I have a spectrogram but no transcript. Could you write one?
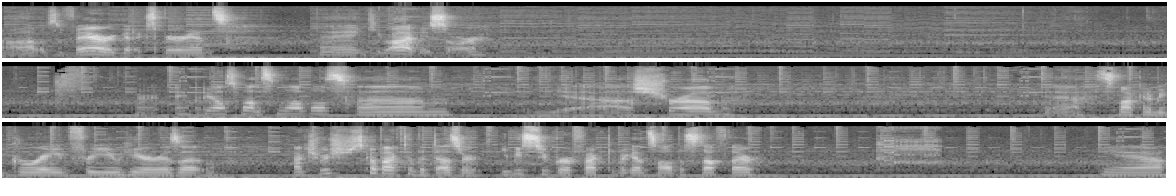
Oh, that was a very good experience. Thank you, Ivysaur. Alright, anybody else want some levels? Um, yeah, shrub. Yeah, it's not gonna be great for you here, is it? Actually, we should just go back to the desert. You'd be super effective against all the stuff there. Yeah.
